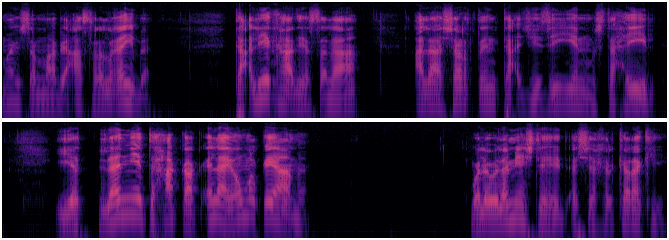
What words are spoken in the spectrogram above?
ما يسمى بعصر الغيبة. تعليق هذه الصلاة على شرط تعجيزي مستحيل لن يتحقق إلى يوم القيامة. ولو لم يجتهد الشيخ الكركي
